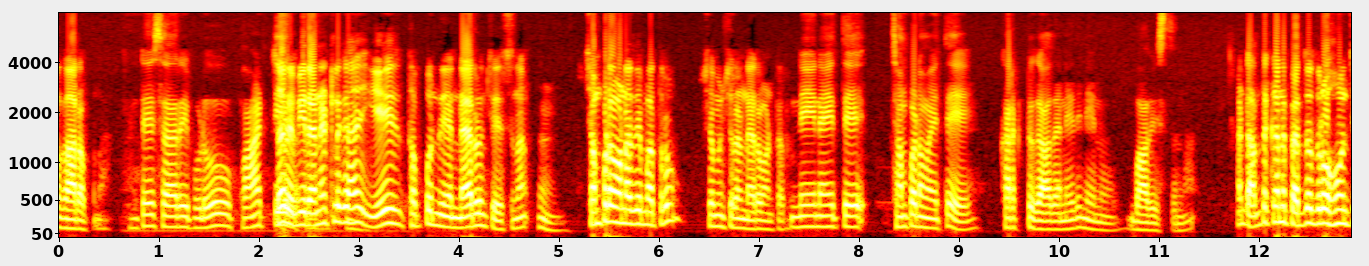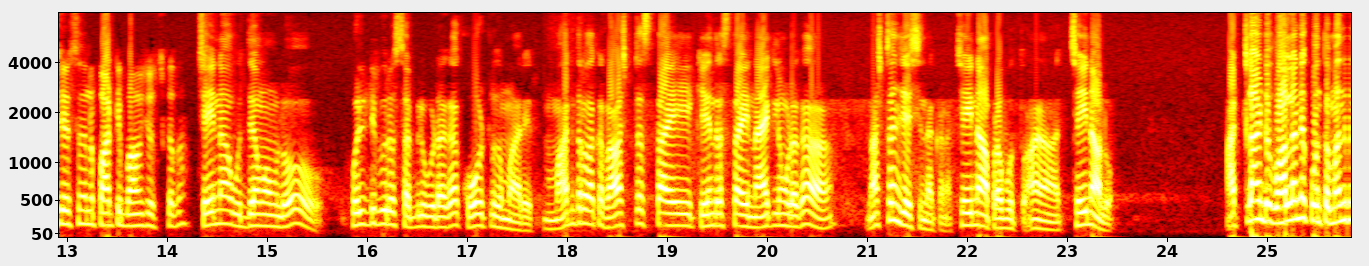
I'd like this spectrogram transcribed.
ఒక ఆరోపణ. అంటే సార్ ఇప్పుడు పార్టీ సరే మీరు అన్నట్లుగా ఏ తప్పు నేరం చేసినా. చంపడం అనేది మాత్రం క్షమించడం నేరం అంటారు. నేనైతే చంపడం అయితే కరెక్ట్ కాదనేది నేను భావిస్తున్నా. అంటే అంతకన్నా పెద్ద ద్రోహం చేసిందని పార్టీ భావించవచ్చు కదా? చైనా ఉద్యమంలో పొలిటి బ్యూరో సభ్యులు కూడా కోర్టులుగా మారారు. మారిన తర్వాత రాష్ట్ర స్థాయి కేంద్ర స్థాయి నాయకులను కూడా నష్టం చేసింది అక్కడ చైనా ప్రభుత్వం చైనాలో. అట్లాంటి వాళ్ళని కొంతమంది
